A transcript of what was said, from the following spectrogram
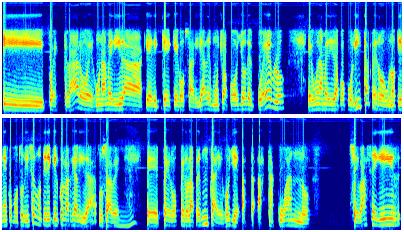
y pues claro, es una medida que, que, gozaría de mucho apoyo del pueblo, es una medida populista, pero uno tiene, como tú dices, uno tiene que ir con la realidad, tú sabes. Eh, pero, pero la pregunta es, oye, ¿hasta, hasta cuándo se va a seguir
